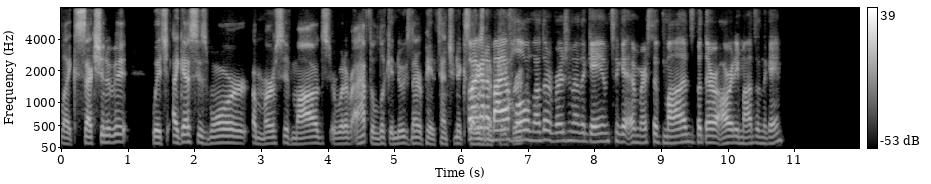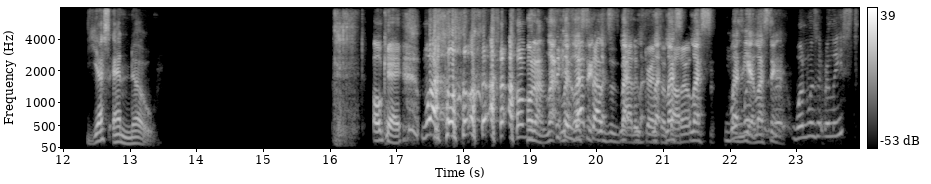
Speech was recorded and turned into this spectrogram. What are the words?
like section of it, which I guess is more immersive mods or whatever. I have to look into it because I never paid attention to it. So I, wasn't gotta buy a it. whole nother version of the game to get immersive mods, but there are already mods in the game. Yes and no. Okay. Well, um, Hold on. Let, let, let's that think, sounds let, as bad let, as Grand let, Theft Auto. let's, when let's, yeah, was let's it think. re- when was it released?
